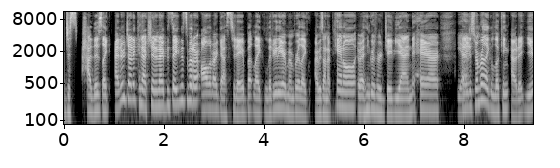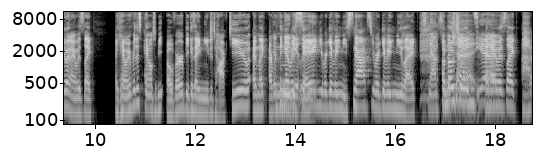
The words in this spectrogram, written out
just had this like energetic connection. And I've been saying this about our, all of our guests today, but like literally, I remember like I was on a panel, I think it was for JVN hair. Yeah. And I just remember like looking out at you and I was like, I can't wait for this panel to be over because I need to talk to you. And like everything I was saying, you were giving me snaps, you were giving me like Snaps emotions. chat, And I was like, "Ah,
